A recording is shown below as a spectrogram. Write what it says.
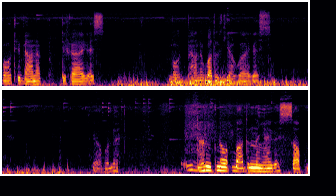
बहुत ही भयानक दिख रहा है गैस बहुत भयानक बादल किया हुआ है गैस क्या बोले? इधर उतना बादल नहीं है गैस साफ़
